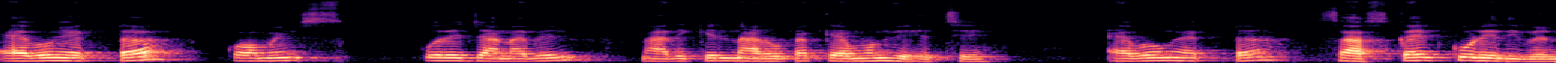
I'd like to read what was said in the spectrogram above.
এবং একটা কমেন্টস করে জানাবেন নারিকেল নাড়ুটা কেমন হয়েছে। এবং একটা সাবস্ক্রাইব করে দিবেন।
